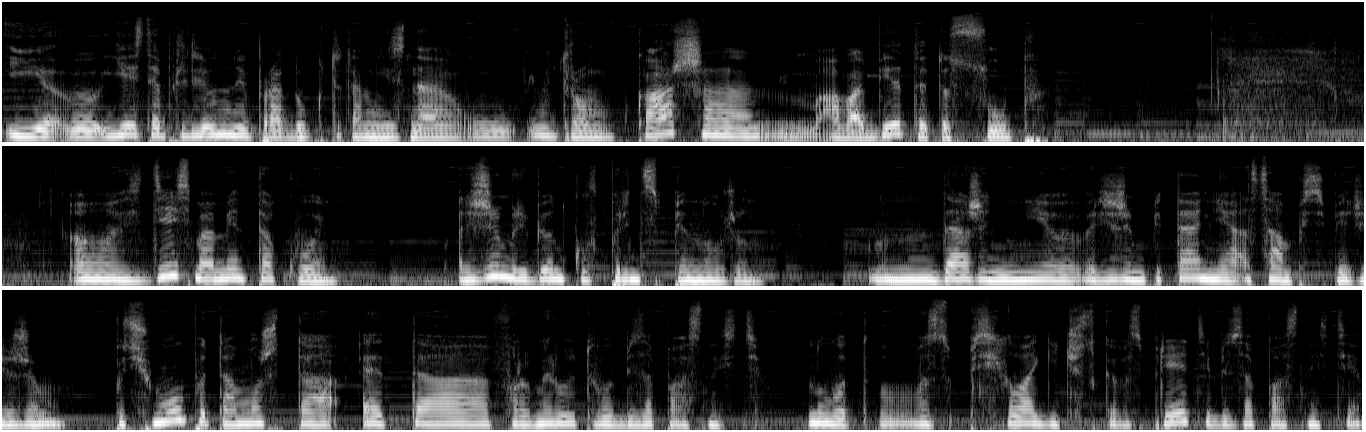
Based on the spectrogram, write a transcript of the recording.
И э, есть определенные продукты, там, не знаю, утром каша, а в обед это суп. А, здесь момент такой. Режим ребенку, в принципе, нужен. Даже не режим питания, а сам по себе режим Почему? Потому что это формирует его безопасность. Ну вот психологическое восприятие безопасности.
